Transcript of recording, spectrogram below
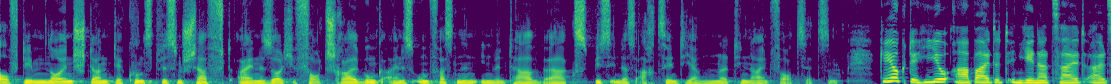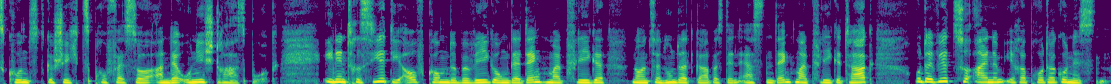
auf dem neuen Stand der Kunstwissenschaft eine solche Fortschreibung eines umfassenden Inventarwerks bis in das 18. Jahrhundert hinein fortsetzen. Georg de Hio arbeitet in jener Zeit als Kunstgeschichtsprofessor an der Uni Straßburg. Ihn interessiert die aufkommende Bewegung der Denkmalpflege. 1900 gab es den ersten Denkmalpflegetag und er wird zu einem ihrer Protagonisten.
